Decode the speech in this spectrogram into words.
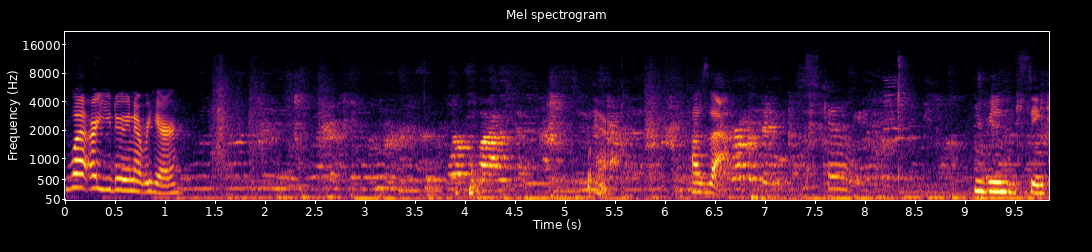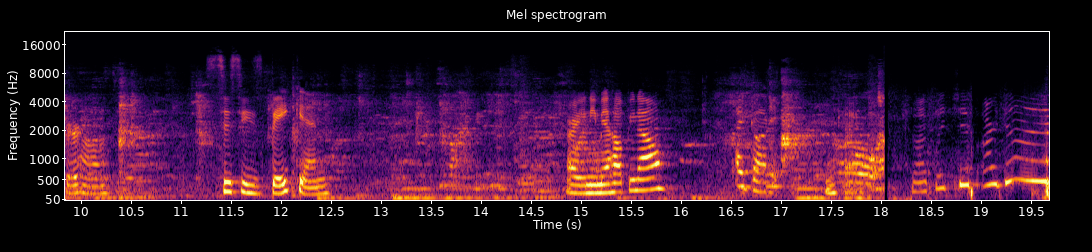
What are you doing over here? There. How's that? You're being a stinker, huh? Sissy's bacon. All right, you need me to help you now? I got it. Okay. Chocolate chip are done.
